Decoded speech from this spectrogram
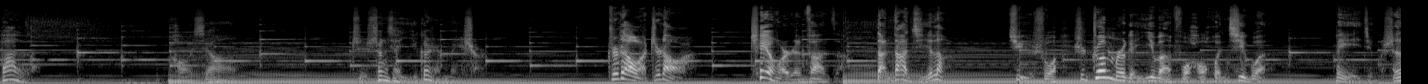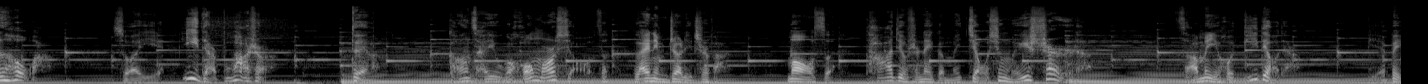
办了。好像只剩下一个人没事知道啊，知道啊，这会儿人贩子胆大极了。据说，是专门给亿万富豪换器官，背景深厚啊！所以一点不怕事儿。对了，刚才有个黄毛小子来你们这里吃饭，貌似他就是那个没侥幸没事儿的。咱们以后低调点，别被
